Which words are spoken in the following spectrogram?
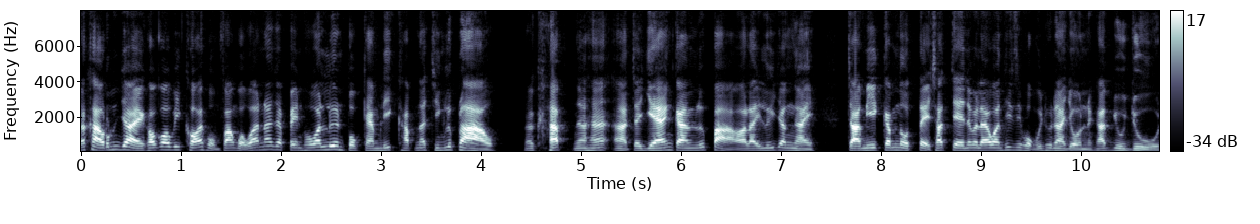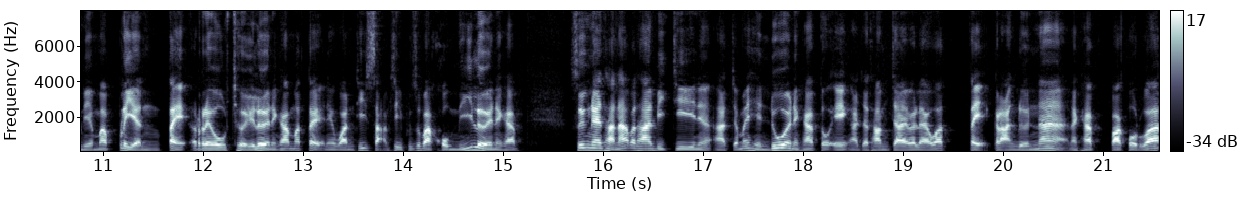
นักข่าวรุ่นใหญ่เขาก็วิเคราะห์ให้ผมฟังบอกว่าน่าจะเป็นเพราะว่าเลื่อนโปรแกรมลีกครับนะจริงหรือเปล่านะครับนะฮะอาจจะแย้งกันหรือเปล่าอะไรหรือยังไงจะมีกำหนดเตะชัดเจนไว้แล้ววันที่ 16 มิถุนายนนะครับอยู่ๆเนี่ยมาเปลี่ยนเตะเร็วเฉยเลยนะครับมาเตะในวันที่ 30 พฤษภาคมนี้เลยนะครับซึ่งในฐานะประธาน BG เนี่ยอาจจะไม่เห็นด้วยนะครับตัวเองอาจจะทำใจไว้แล้วว่าเตะกลางเดือนหน้านะครับปรากฏว่า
